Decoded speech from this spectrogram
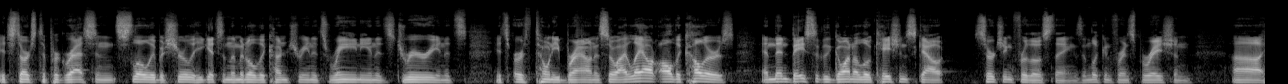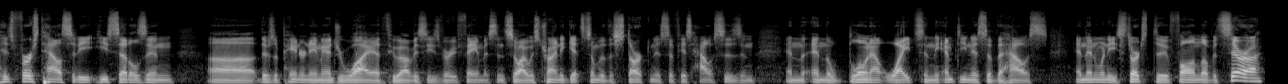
it starts to progress and slowly but surely he gets in the middle of the country and it's rainy and it's dreary and it's it's earth tony brown. And so I lay out all the colors and then basically go on a location scout searching for those things and looking for inspiration. Uh, his first house that he, he settles in, uh, there's a painter named Andrew Wyeth who obviously is very famous, and so I was trying to get some of the starkness of his houses and and the, and the blown out whites and the emptiness of the house. And then when he starts to fall in love with Sarah,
